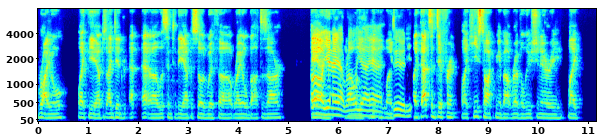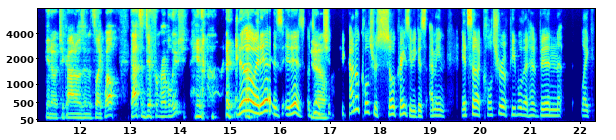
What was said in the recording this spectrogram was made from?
Raul, like the episode. I did uh, uh, listen to the episode with uh, Raul Baltazar. Oh And, yeah yeah you know, Raul like, yeah yeah like, dude like that's a different, like he's talking about revolutionary, like, you know, Chicanos, and it's like, well, that's a different revolution, you know? No, it is. It is. Dude, know? Chi- Chicano culture is so crazy because I mean, it's a culture of people that have been like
